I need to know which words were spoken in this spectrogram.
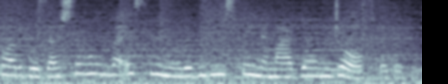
کار گذشته بود و اسم نوروویروس بین مردم جا افتاده بود.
